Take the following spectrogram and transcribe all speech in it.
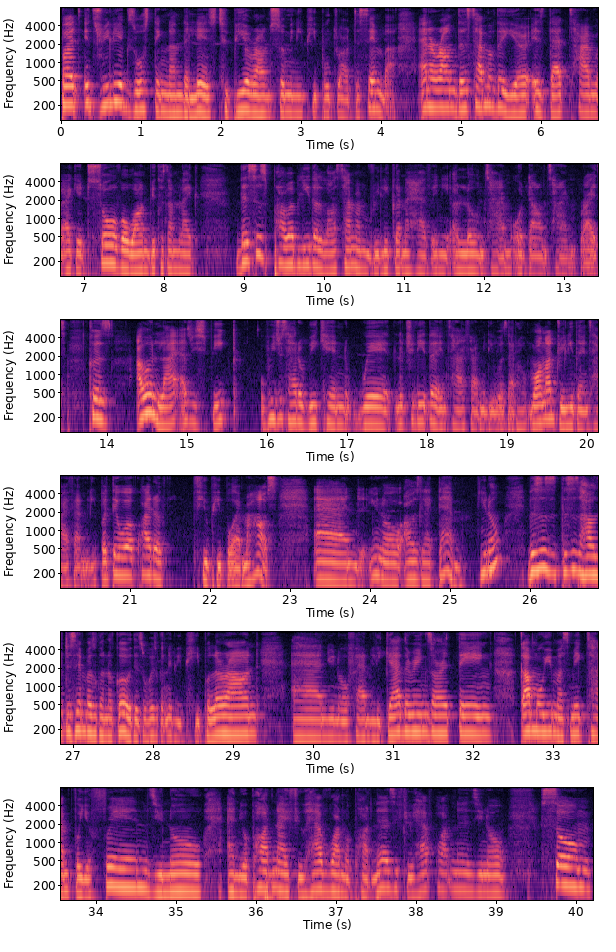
but it's really exhausting nonetheless to be around so many people throughout December. And around this time of the year is that time where I get so overwhelmed because I'm like, this is probably the last time I'm really gonna have any alone time or downtime, right? Because I won't lie, as we speak, we just had a weekend where literally the entire family was at home. Well, not really the entire family, but there were quite a few people at my house. And you know i was like damn you know this is this is how december is gonna go. There's always gonna be people around and you know family gatherings are a thing. Gamo you must make time for your friends you know and your partner if you have one or partners if you have partners you know. So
